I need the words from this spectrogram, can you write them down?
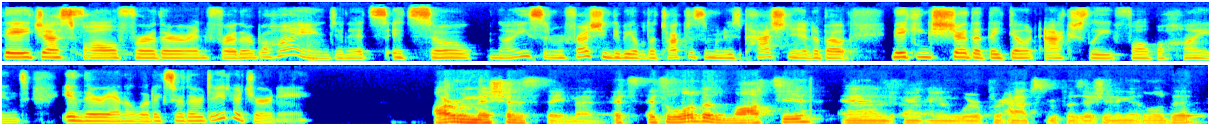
they just fall further and further behind. And it's it's so nice and refreshing to be able to talk to someone who's passionate about making sure that they don't actually fall behind in their analytics or their data journey our mission statement it's it's a little bit lofty and and, and we're perhaps repositioning it a little bit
